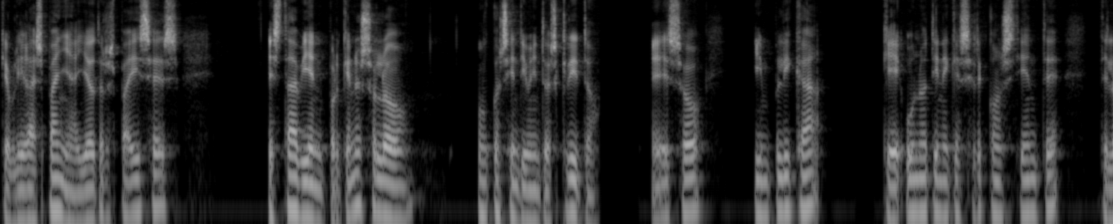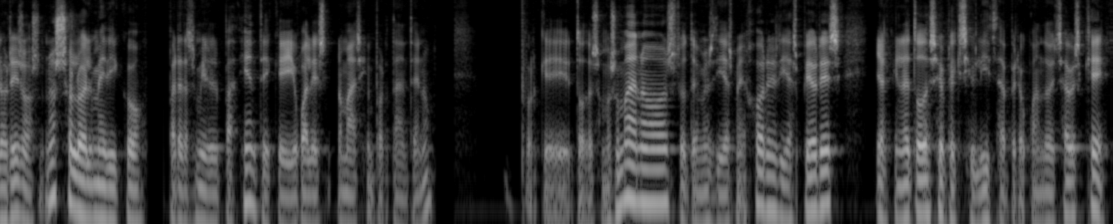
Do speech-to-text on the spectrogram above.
que obliga a España y a otros países está bien, porque no es solo un consentimiento escrito. Eso implica que uno tiene que ser consciente de los riesgos, no solo el médico para transmitir al paciente, que igual es lo más importante, ¿no? Porque todos somos humanos, no tenemos días mejores, días peores, y al final todo se flexibiliza, pero cuando sabes que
